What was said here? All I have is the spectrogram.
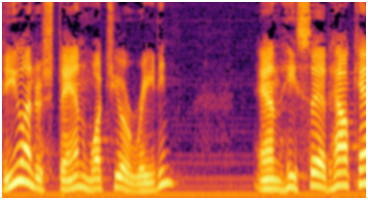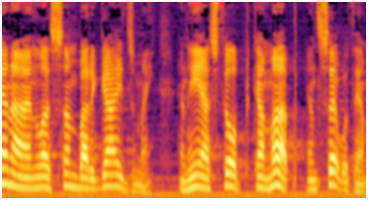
Do you understand what you are reading? And he said, How can I unless somebody guides me? And he asked Philip to come up and sit with him.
